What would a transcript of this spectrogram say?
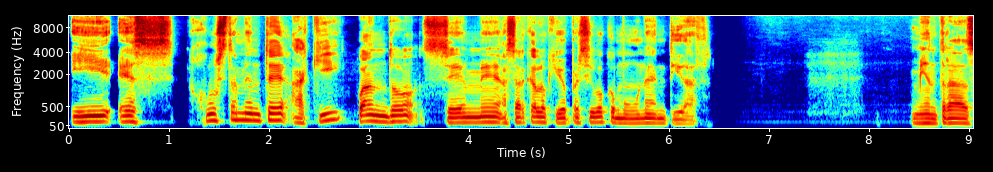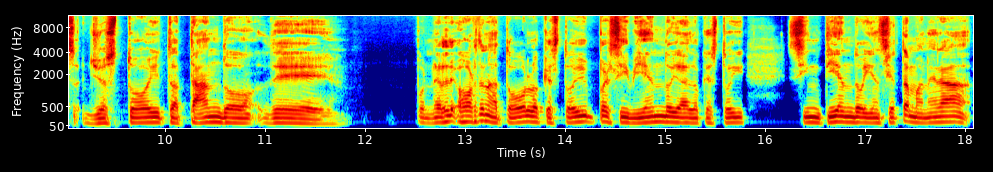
Y es justamente aquí cuando se me acerca lo que yo percibo como una entidad. Mientras yo estoy tratando de ponerle orden a todo lo que estoy percibiendo y a lo que estoy sintiendo y en cierta manera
